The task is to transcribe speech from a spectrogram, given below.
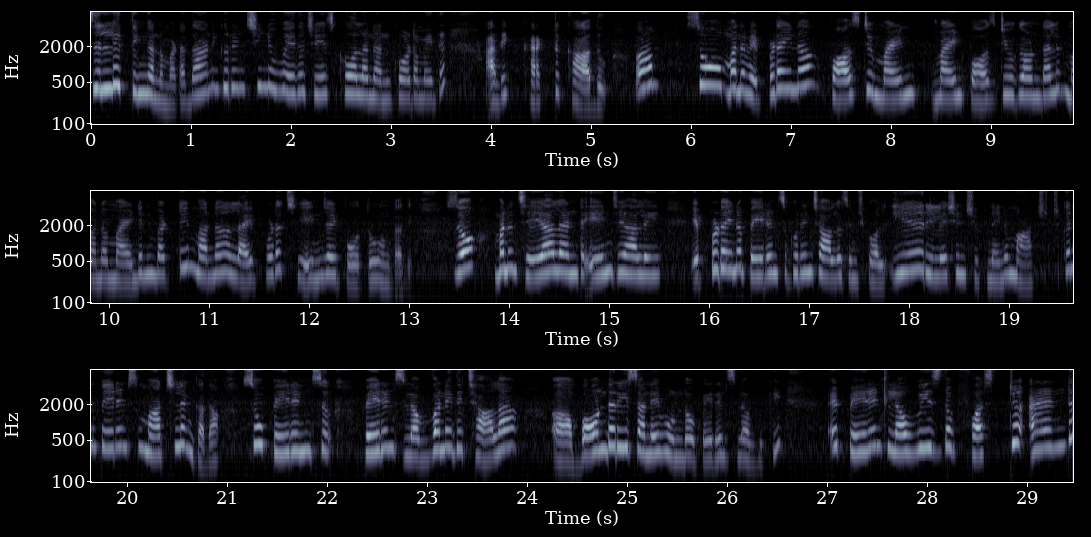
silly thing అన్నమాట. దాని గురించి నువ్వు ఏదో చేసుకోవాలని అనుకోవడం అయితే అది కరెక్ట్ కాదు. సో మనం ఎప్పుడైనా పాజిటివ్ మైండ్ మైండ్ పాజిటివ్గా ఉండాలి. మన మైండ్ని బట్టి మన లైఫ్ కూడా చేంజ్ అయిపోతూ ఉంటుంది. సో మనం చేయాలంటే ఏం చేయాలి? ఎప్పుడైనా పేరెంట్స్ గురించి ఆలోచించుకోవాలి. ఏ రిలేషన్షిప్నైనా మార్చొచ్చు. కానీ పేరెంట్స్ మార్చలేం కదా! సో పేరెంట్స్ పేరెంట్స్ లవ్ అనేది చాలా బౌండరీస్ అనేవి ఉండవు పేరెంట్స్ లవ్కి. A parent love is the first and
